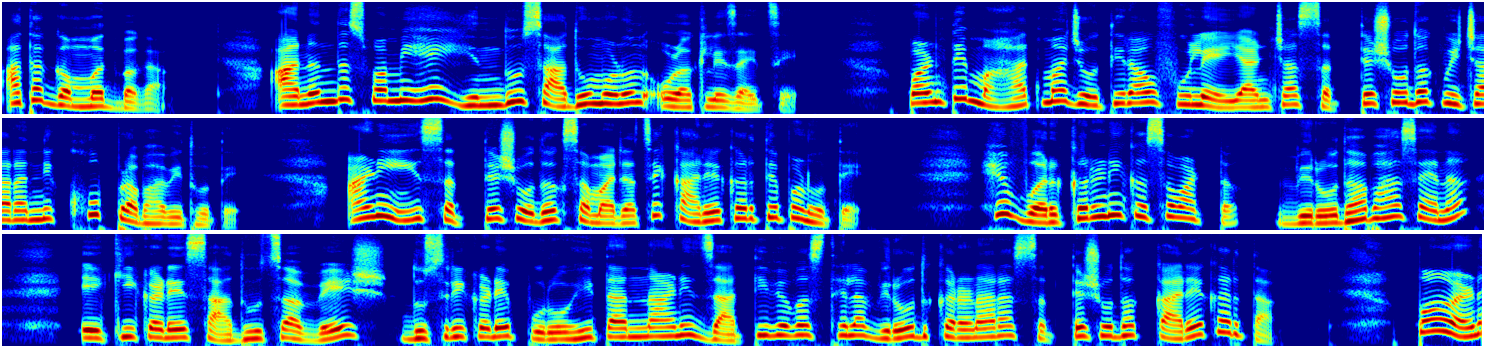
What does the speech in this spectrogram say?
आता गंमत बघा. आनंदस्वामी हे हिंदू साधू म्हणून ओळखले जायचे. पण ते महात्मा ज्योतिराव फुले यांच्या सत्यशोधक विचारांनी खूप प्रभावित होते आणि सत्यशोधक समाजाचे कार्यकर्ते पण होते. हे वरकरणी कसं वाटतं? विरोधाभास आहे ना? एकीकडे साधूचा वेश दुसरीकडे पुरोहितांना आणि जातीव्यवस्थेला विरोध करणारा सत्यशोधक कार्यकर्ता. पण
